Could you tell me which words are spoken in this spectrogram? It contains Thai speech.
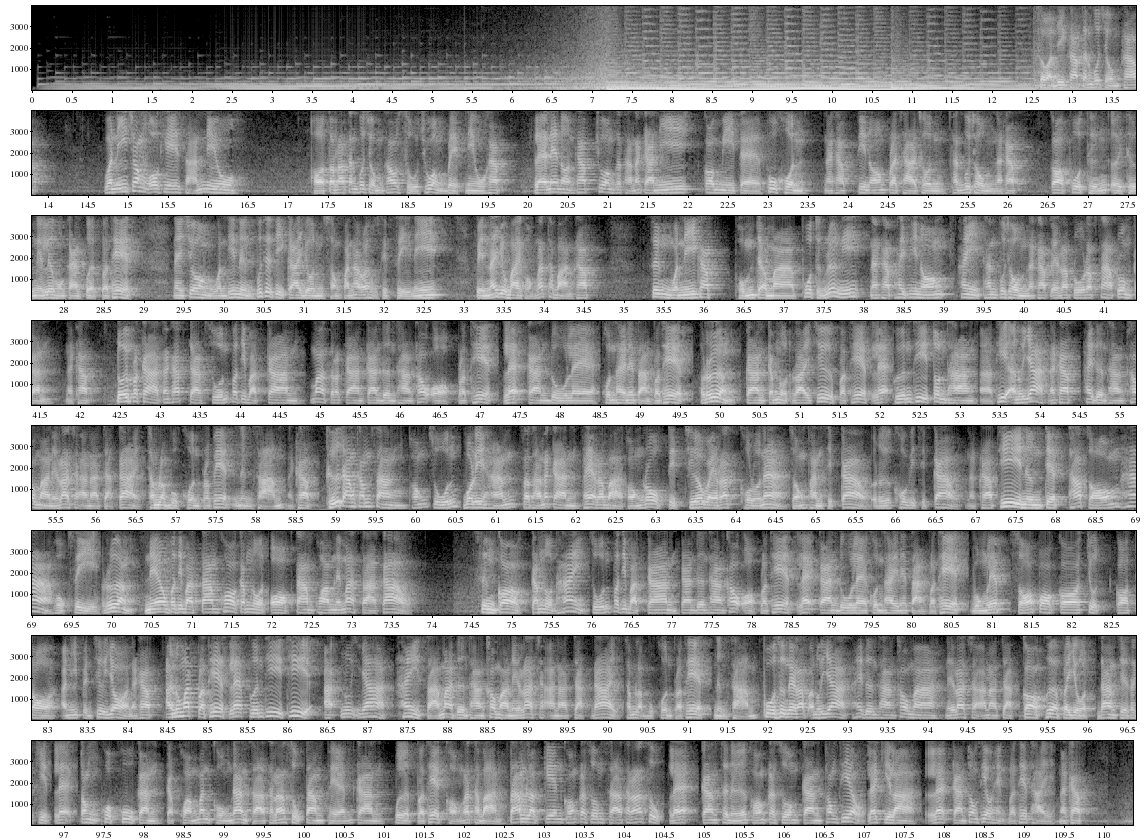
สวัสดีครับท่านผู้ชมครับ วันนี้ช่องโอเคสารนิว ขอต้อนรับท่านผู้ชมเข้าสู่ช่วงเบรกนิวครับ และแน่นอนครับช่วงสถานการณ์นี้ก็มีแต่ผู้คนนะครับ พี่น้องประชาชนท่านผู้ชมนะครับ ก็พูดถึงเอ่ยถึงในเรื่องของการเปิดประเทศ ในช่วงวันที่ 1 พฤศจิกายน 2564 นี้ เป็นนโยบายของรัฐบาลครับ ซึ่งวันนี้ครับผมจะมาพูดถึงเรื่องนี้นะครับ ให้พี่น้องให้ท่านผู้ชมนะครับ ได้รับรู้รับทราบร่วมกันนะครับโดยประกาศนะครับจากศูนย์ปฏิบัติการมาตรการการเดินทางเข้าออกประเทศ และการดูแลคนไทยในต่างประเทศ เรื่องการกำหนดรายชื่อประเทศ และพื้นที่ต้นทางที่อนุญาตนะครับให้เดินทางเข้ามาในราชอาณาจักรได้สำหรับบุคคลประเภท 13 นะครับ ถือตามคำสั่งของศูนย์บริหารสถานการณ์แพร่ระบาดของโรคติดเชื้อไวรัสโคโรนา 2019 หรือโควิด -19 นะครับที่ 17ทับ2564 เรื่องแนวปฏิบัติตามข้อกำหนดออกตามความในมาตรา 9 ซึ่งก็กำหนดให้ศูนย์ปฏิบัติการการเดินทางเข้าออกประเทศ และการดูแลคนไทยในต่างประเทศ วงเล็บ สปกจุดกตอันนี้เป็นชื่อย่อนะครับ อนุมัติประเทศและพื้นที่ที่อนุญาตให้สามารถเดินทางเข้ามาในราชอาณาจักรได้สำหรับบุคคลประเภท 13 ผู้ซึ่งได้รับอนุญาตให้เดินทางเข้ามาในราชอาณาจักรก็เพื่อประโยชน์ด้านเศรษฐกิจ และต้องควบคู่กันกับความมั่นคงด้านสาธารณสุขตามแผนการเปิดประเทศของรัฐบาล ตามหลักเกณฑ์ของกระทรวงสาธารณสุขและการเสนอของกระทรวงการท่องเที่ยว และกีฬา และการท่องเที่ยวแห่งประเทศไทยนะครับ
